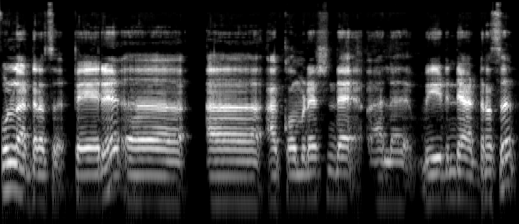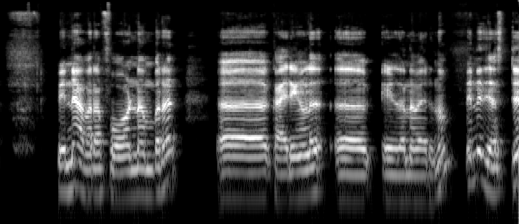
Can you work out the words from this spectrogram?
ഫുൾ അഡ്രസ്സ് പേര് അക്കോമഡേഷന്റെ അല്ല വീടിന്റെ അഡ്രസ്സ് പിന്നെ അവരുടെ ഫോൺ നമ്പർ കാര്യങ്ങൾ എഴുതണമായിരുന്നു. പിന്നെ ജസ്റ്റ്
